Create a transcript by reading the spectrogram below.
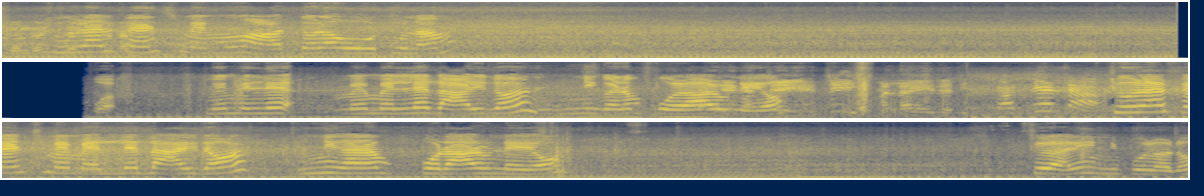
చూడండి ఫ్రెండ్స్ మేము ఆటోలో పోతున్నాం మేము వెళ్ళే మేము వెళ్ళే దారిలో ఇన్ని గణం పొలాలు ఉన్నాయో? చూడండి ఫ్రెండ్స్ మేము వెళ్ళే దారిలో ఇన్ని గణం పొలాలు ఉన్నాయో? చూడాలి ఇన్ని పొలాలు.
